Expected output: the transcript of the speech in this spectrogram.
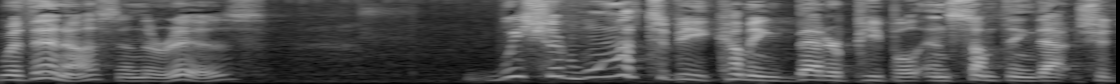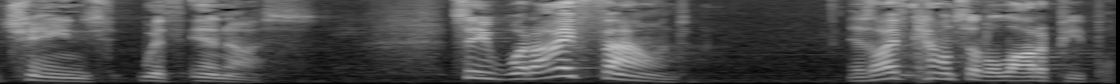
within us, and there is, we should want to be becoming better people and something that should change within us. See, what I've found is I've counseled a lot of people.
